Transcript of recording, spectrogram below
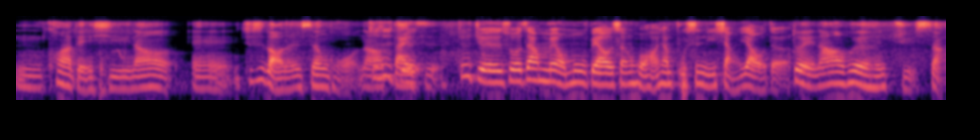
嗯看电视，然后诶就是老人生活，然后呆子，就觉得说这样没有目标的生活好像不是你想要的。对，然后会很沮丧。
